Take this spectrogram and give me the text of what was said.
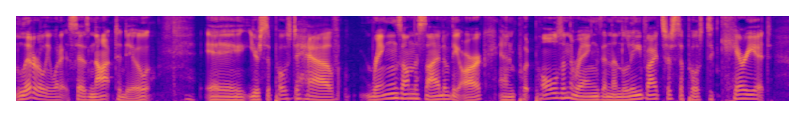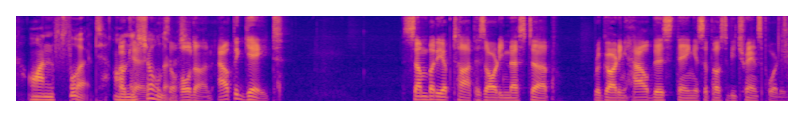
literally what it says not to do. Uh, you're supposed to have rings on the side of the ark and put poles in the rings, and then the Levites are supposed to carry it on foot on okay. their shoulders. So hold on. Out the gate, somebody up top has already messed up regarding how this thing is supposed to be transported.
